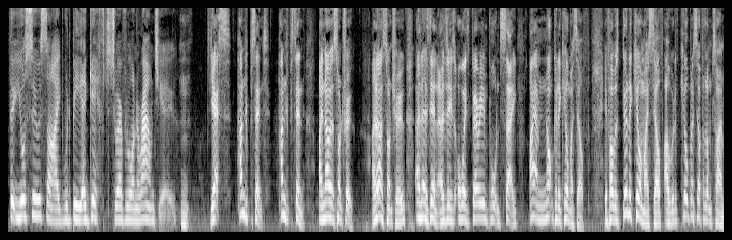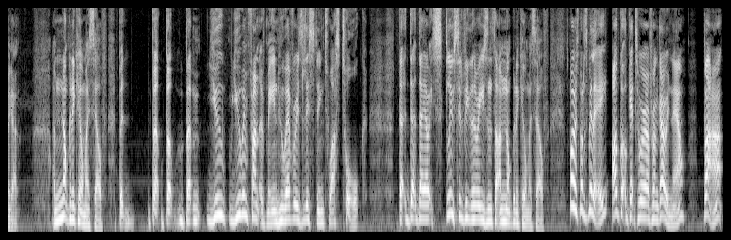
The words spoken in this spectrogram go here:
that your suicide would be a gift to everyone around you. Mm. Yes, hundred percent, hundred percent. I know it's not true. I know it's not true. And again, as it's always very important to say, I am not going to kill myself. If I was going to kill myself, I would have killed myself a long time ago. I'm not going to kill myself, but but but but you you in front of me and whoever is listening to us talk. That, that they are exclusively the reasons that I'm not going to kill myself. It's my responsibility. I've got to get to wherever I'm going now. But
